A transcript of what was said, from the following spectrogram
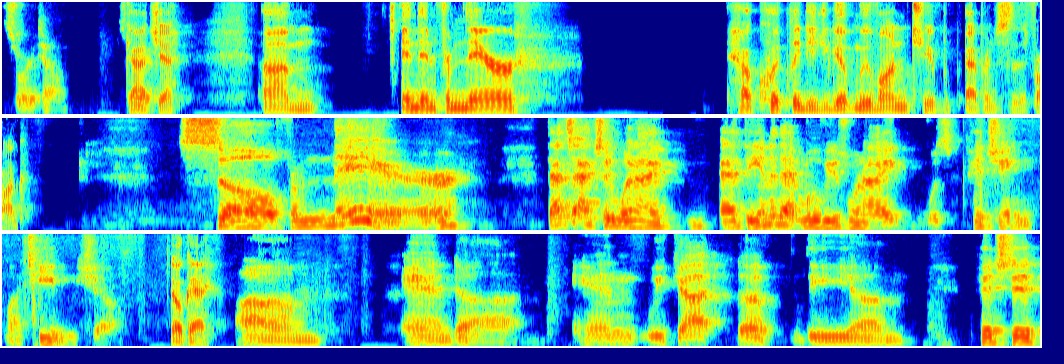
storytelling. Gotcha. Um, and then from there, how quickly did you go move on to uh, Princess of the Frog? So from there, that's actually when I at the end of that movie is when I was pitching my TV show. Okay. Um, and uh, and we got the the um, pitched it.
